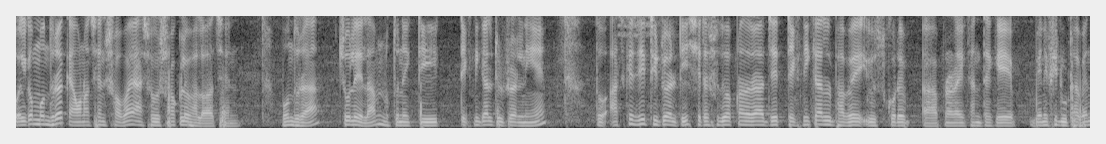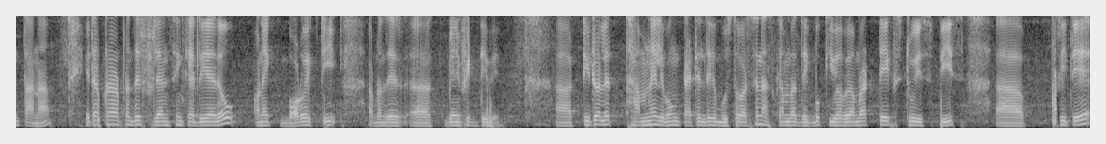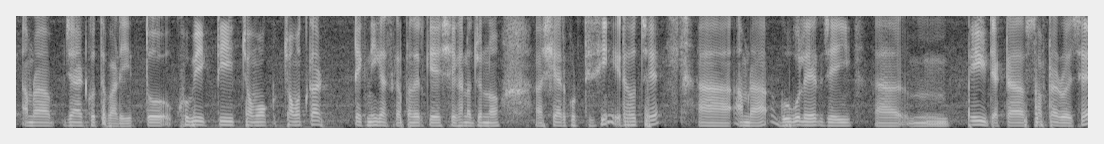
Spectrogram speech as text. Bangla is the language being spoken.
ওয়েলকাম বন্ধুরা, কেমন আছেন সবাই? আশা করি সকলে ভালো আছেন। বন্ধুরা, চলে এলাম নতুন একটি টেকনিক্যাল টিউটোরিয়াল নিয়ে। তো আজকে যে টিউটোরিয়ালটি সেটা শুধু আপনারা যে টেকনিক্যালভাবে ইউজ করে আপনারা এখান থেকে বেনিফিট উঠাবেন তা না। এটা আপনারা আপনাদের ফ্রিল্যান্সিং ক্যারিয়ারেও অনেক বড় একটি আপনাদের বেনিফিট দিবে। টিউটোরিয়ালের থামনেল এবং টাইটেল থেকে বুঝতে পারছেন। আজকে আমরা দেখব কীভাবে আমরা টেক্সট টু স্পিচ ফ্রিতে আমরা জেনারেট করতে পারি। তো খুবই একটি চমক, চমৎকার টেকনিক আজকে আপনাদেরকে শেখানোর জন্য শেয়ার করতেছি। এটা হচ্ছে আমরা গুগলের যেই পেইড একটা সফটওয়্যার রয়েছে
